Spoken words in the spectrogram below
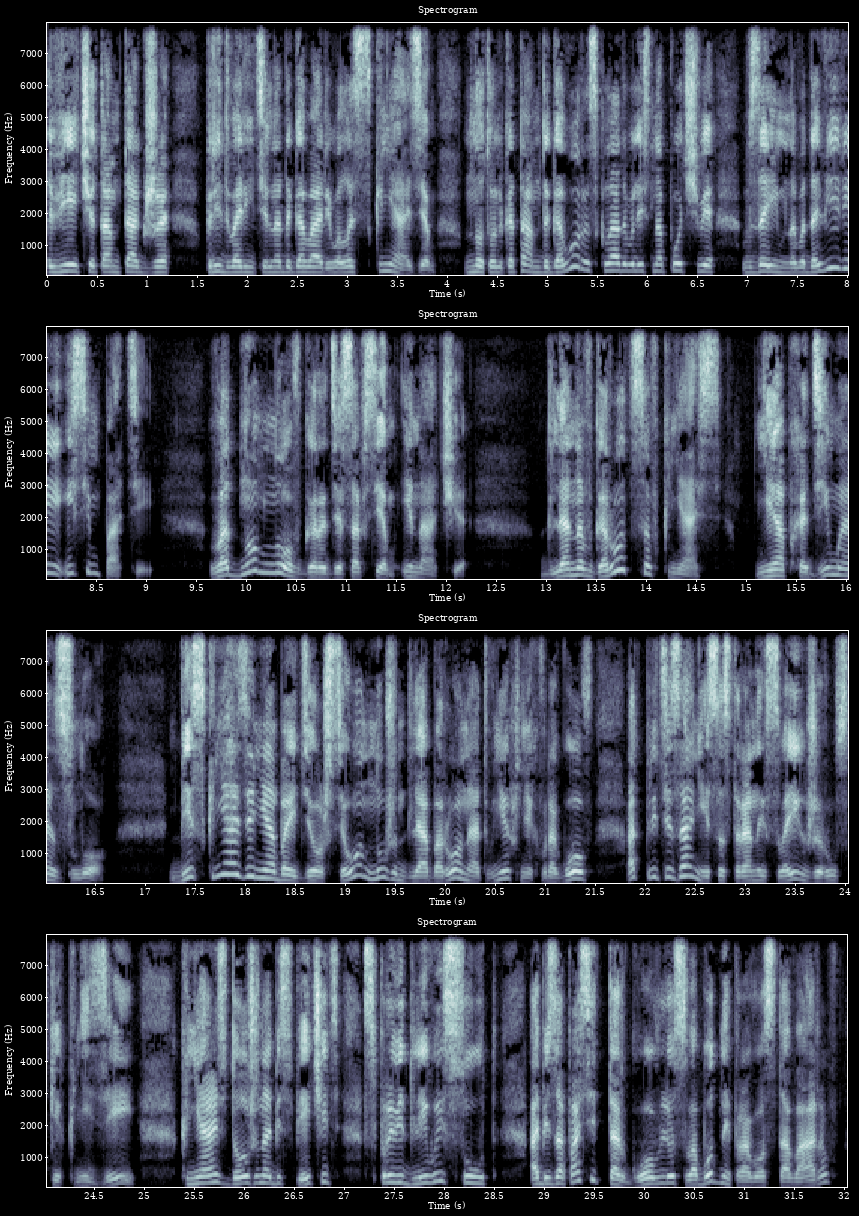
Вече там также предварительно договаривалась с князем, но только там договоры складывались на почве взаимного доверия и симпатии. В одном Новгороде совсем иначе. Для новгородцев князь необходимое зло. Без князя не обойдешься, он нужен для обороны от внешних врагов, от притязаний со стороны своих же русских князей. Князь должен обеспечить справедливый суд, обезопасить торговлю, свободный провоз товаров,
